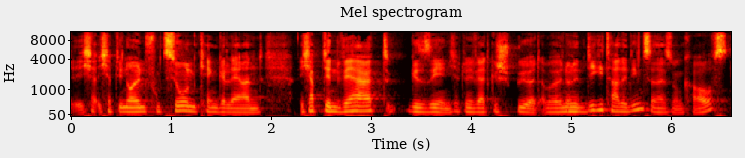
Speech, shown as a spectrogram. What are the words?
ich, ich hab die neuen Funktionen kennengelernt, ich habe den Wert gesehen, ich habe den Wert gespürt. Aber wenn du eine digitale Dienstleistung kaufst,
